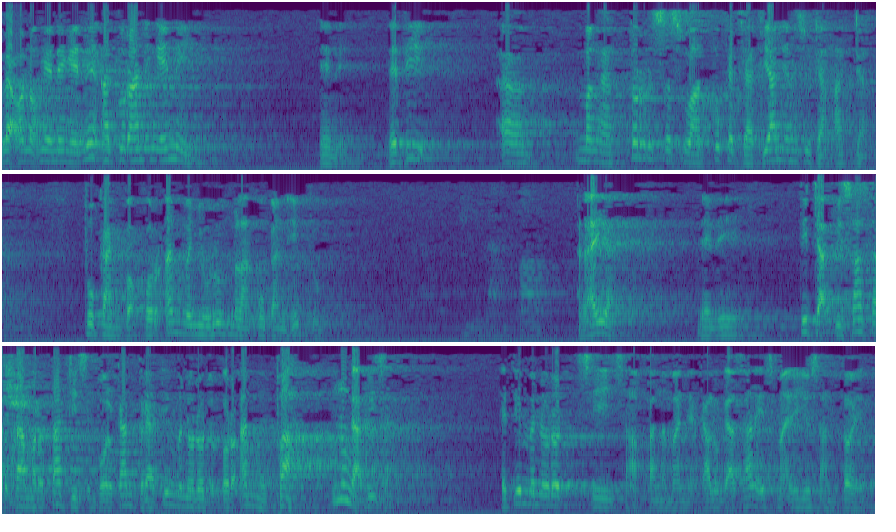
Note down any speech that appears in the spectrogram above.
Le ono aturan ini. Ini. Jadi uh, mengatur sesuatu kejadian yang sudah ada. Bukan kok Quran menyuruh melakukan itu. Raya. Jadi tidak bisa serta merta disimpulkan berarti menurut Quran mubah. Itu nggak bisa. Jadi menurut si siapa namanya? Kalau nggak salah Ismail Yusanto itu.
